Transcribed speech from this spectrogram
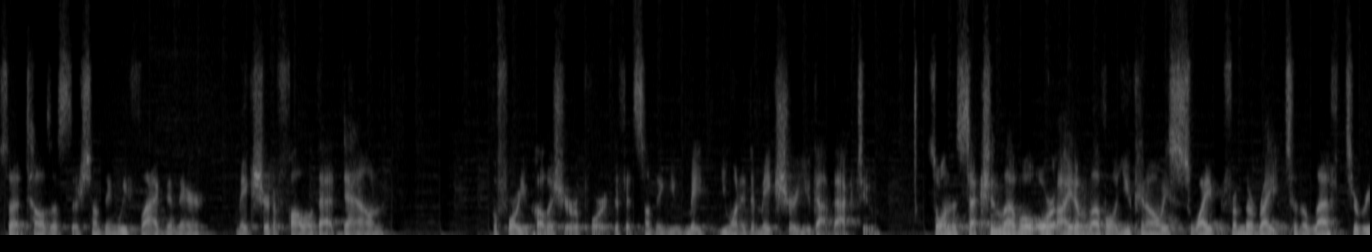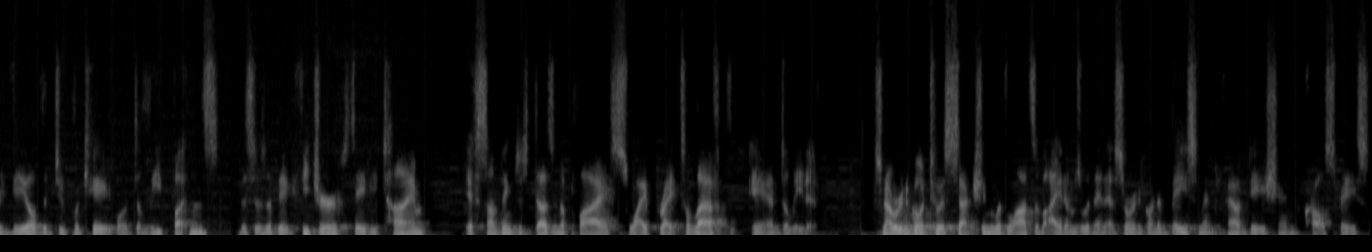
So that tells us there's something we flagged in there. Make sure to follow that down before you publish your report if it's something you made you wanted to make sure you got back to. So on the section level or item level, you can always swipe from the right to the left to reveal the duplicate or delete buttons. This is a big feature, save you time. If something just doesn't apply, swipe right to left and delete it. So now we're gonna go into a section with lots of items within it. So we're gonna go into basement, foundation, crawl space,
